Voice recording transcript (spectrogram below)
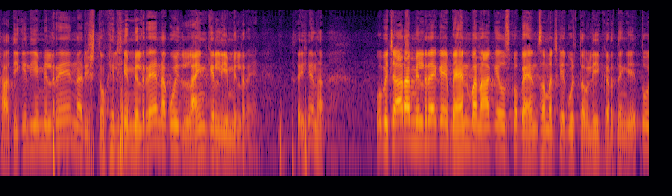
شادی کے لیے مل رہے ہیں نہ رشتوں کے لیے مل رہے ہیں نہ کوئی لائن کے لیے مل رہے ہیں صحیح ہے نا وہ بیچارہ مل رہا ہے کہ بہن بنا کے اس کو بہن سمجھ کے کچھ تبلیغ کر دیں گے تو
